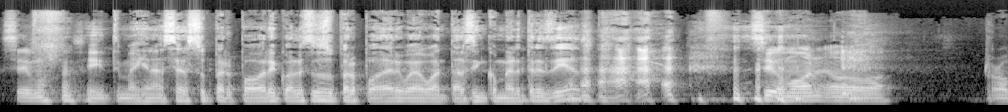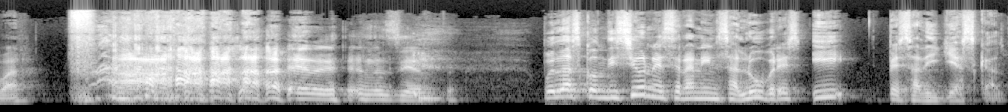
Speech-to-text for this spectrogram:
Sí, sí, te imaginas ser súper pobre. ¿Cuál es tu superpoder, güey? ¿Aguantar sin comer tres días? sí, o robar. a ver, no es cierto. Pues las condiciones eran insalubres y pesadillescas.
